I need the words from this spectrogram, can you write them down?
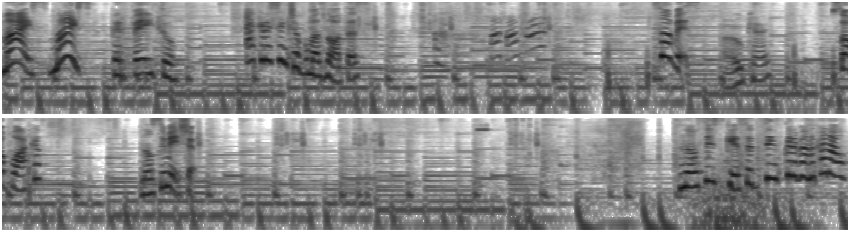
Mais, mais. Perfeito. Acrescente algumas notas. Sua vez. Okay. Sua placa. Não se mexa. Não se esqueça de se inscrever no canal.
